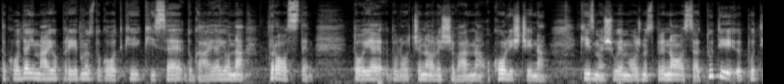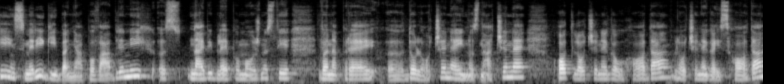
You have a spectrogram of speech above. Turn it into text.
tako da imajo prednost dogodki, ki se dogajajo na prostem. To je določena oleševalna okoliščina, ki zmanjšuje možnost prenosa. Tudi poti in smeri gibanja povabljenih naj bi bile po možnosti vnaprej določene in označene od ločenega vhoda, ločenega izhoda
